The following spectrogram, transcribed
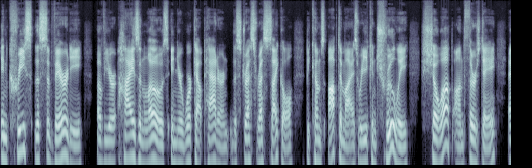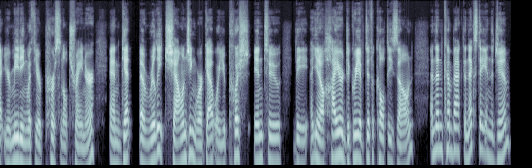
increase the severity of your highs and lows in your workout pattern, the stress rest cycle becomes optimized where you can truly show up on Thursday at your meeting with your personal trainer and get a really challenging workout where you push into the you know higher degree of difficulty zone and then come back the next day in the gym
